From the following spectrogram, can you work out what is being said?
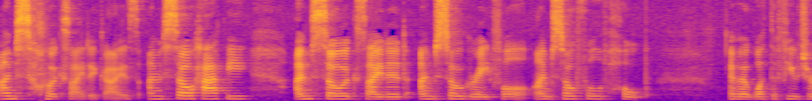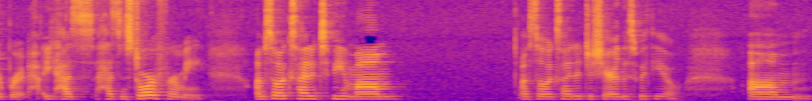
I'm so excited, guys. I'm so happy. I'm so excited. I'm so grateful. I'm so full of hope about what the future has has in store for me. I'm so excited to be a mom. I'm so excited to share this with you. Um,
